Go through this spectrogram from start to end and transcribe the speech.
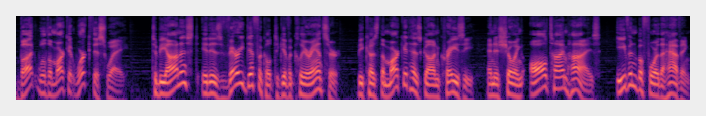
But will the market work this way? To be honest, it is very difficult to give a clear answer because the market has gone crazy and is showing all-time highs even before the halving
